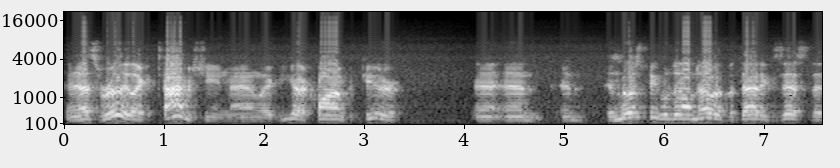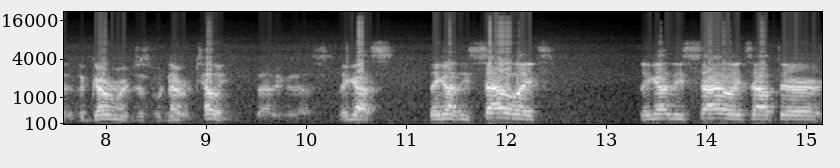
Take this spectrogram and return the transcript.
and that's really like a time machine, man. Like you got a quantum computer, and and and, and most people don't know it, but that exists. That the government just would never tell you that exists. They got they got these satellites. They got these satellites out there,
